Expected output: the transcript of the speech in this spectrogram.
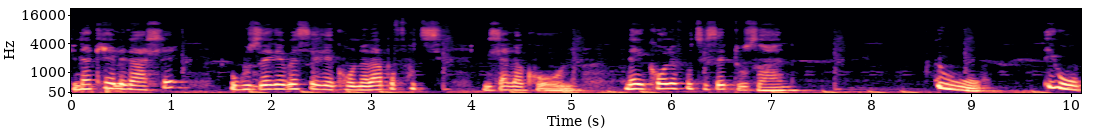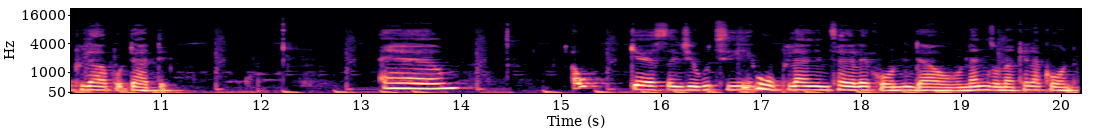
nginakhele kahle ukuze ke bese ke khona lapho futhi ngihlala khona nezikhole futhi seduzana u ikuphi lapho dade? Em awugese nje ukuthi ikuphi la nginithekele khona indawo la ngizonakhela khona.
